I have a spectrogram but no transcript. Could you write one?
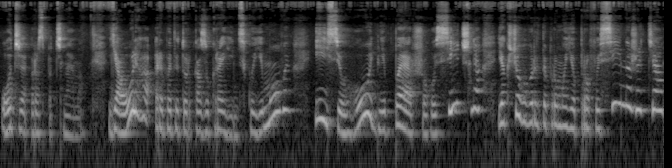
Отже, розпочнемо. Я Ольга, репетиторка з української мови, і сьогодні, 1 січня, якщо говорити про моє професійне життя,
